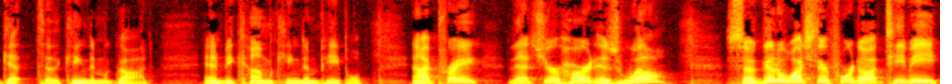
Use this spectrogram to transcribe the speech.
get to the kingdom of God and become kingdom people. And I pray that's your heart as well. So go to watchtherefore.tv.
